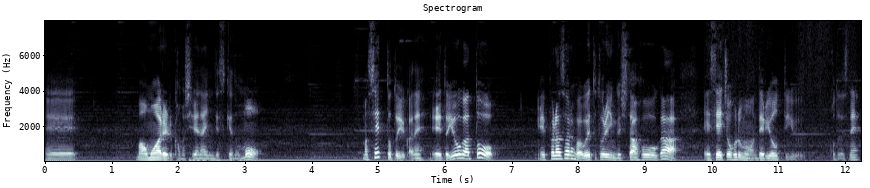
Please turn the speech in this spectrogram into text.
えーまあ、思われるかもしれないんですけども、まあ、セットというかね、えー、とヨガと、えプラスアルファウエイトトレーニングした方が、え成長ホルモンが出るよっていうことですね。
